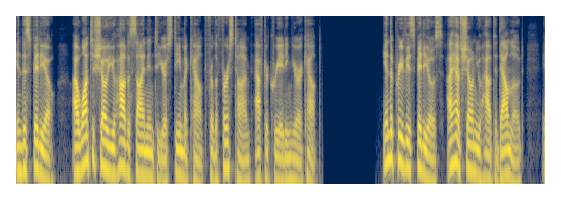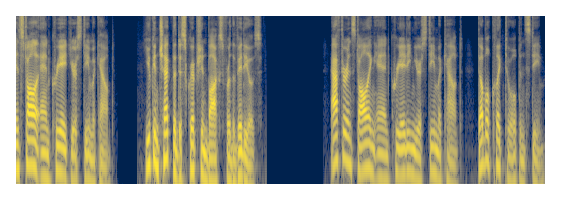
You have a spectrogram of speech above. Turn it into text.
In this video, I want to show you how to sign into your Steam account for the first time after creating your account. In the previous videos, I have shown you how to download, install and create your Steam account. You can check the description box for the videos. After installing and creating your Steam account, double-click to open Steam.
